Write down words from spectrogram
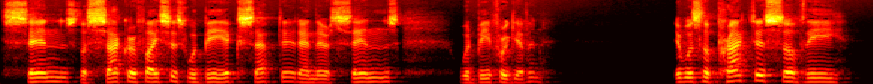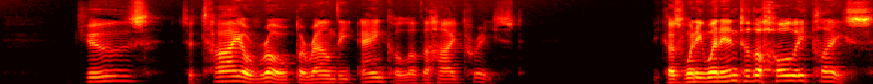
sins, the sacrifices would be accepted and their sins would be forgiven. It was the practice of the Jews to tie a rope around the ankle of the high priest. Because when he went into the holy place,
